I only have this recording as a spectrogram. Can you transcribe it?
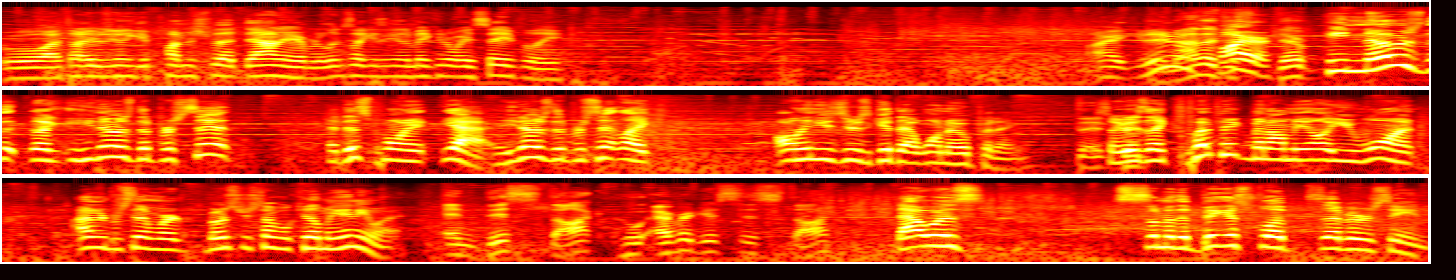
Oh, I thought he was going to get punished for that down air, but it looks like he's going to make it away safely. All right, get Now into they're fire. just- He knows that, like, he knows the percent at this point. Yeah, he knows the percent. Like, all he needs to do is get that one opening. The- so he's like, put Pikmin on me all you want. 100% where most of your stuff will kill me anyway. And this stock, whoever gets this stock, That was some of the biggest flips I've ever seen.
